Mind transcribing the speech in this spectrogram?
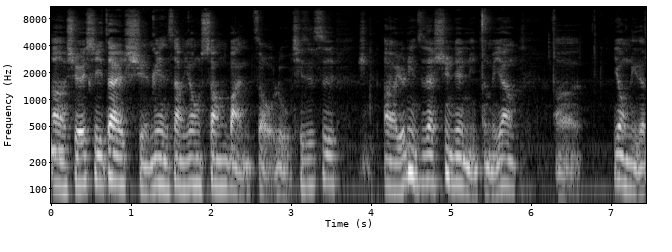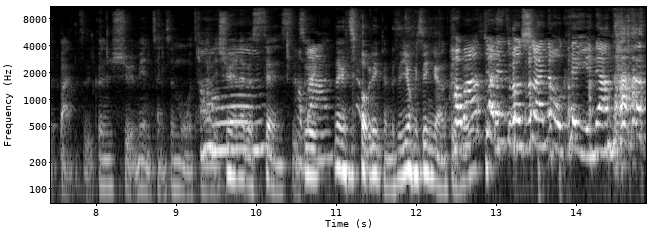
呃，学习在雪面上用双板走路，其实是呃有点是在训练你怎么样呃用你的板子跟雪面产生摩擦，你训练那个 sense。所以那个教练可能是用心良苦。好吧，教练这么帅，那我可以原谅他。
